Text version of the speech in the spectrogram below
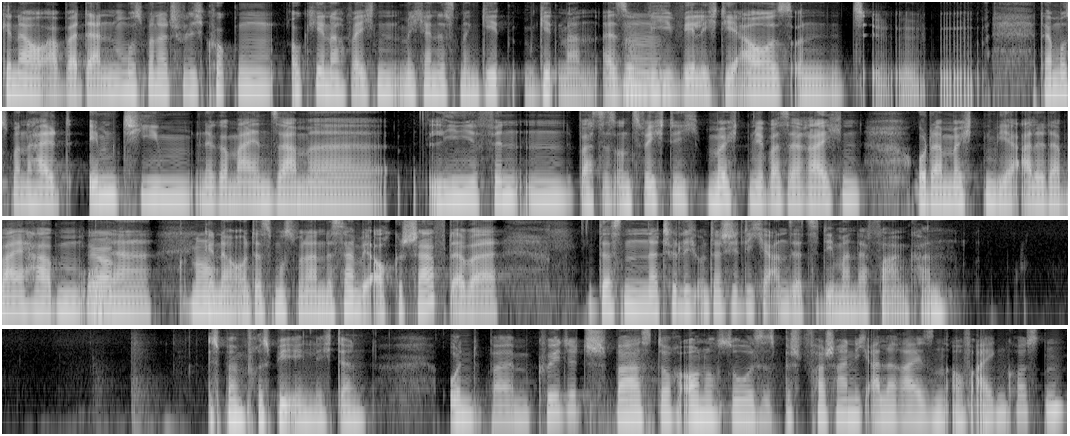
Genau, aber dann muss man natürlich gucken, okay, nach welchen Mechanismen geht, geht man? Also mhm. wie wähle ich die aus? Und äh, da muss man halt im Team eine gemeinsame Linie finden. Was ist uns wichtig? Möchten wir was erreichen? Oder möchten wir alle dabei haben? Ja, oder genau. genau, und das muss man dann, das haben wir auch geschafft, aber das sind natürlich unterschiedliche Ansätze, die man da fahren kann. Ist beim Frisbee ähnlich dann. Und beim Quidditch war es doch auch noch so, es ist wahrscheinlich alle Reisen auf Eigenkosten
